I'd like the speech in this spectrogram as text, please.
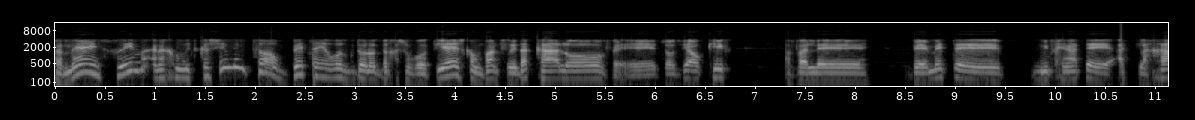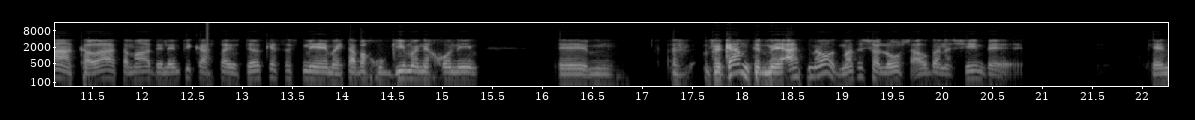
במאה ה-20 אנחנו מתקשים למצוא הרבה ציירות גדולות וחשובות. יש כמובן פרידה קאלו וג'ורג'יה אוקיף, אבל אה, באמת אה, מבחינת אה, הצלחה, הכרה, תמרה דלמפיקה עשתה יותר כסף מהם, הייתה בחוגים הנכונים. אה, אז, וגם זה מעט מאוד, מה זה שלוש, ארבע נשים ב, כן,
